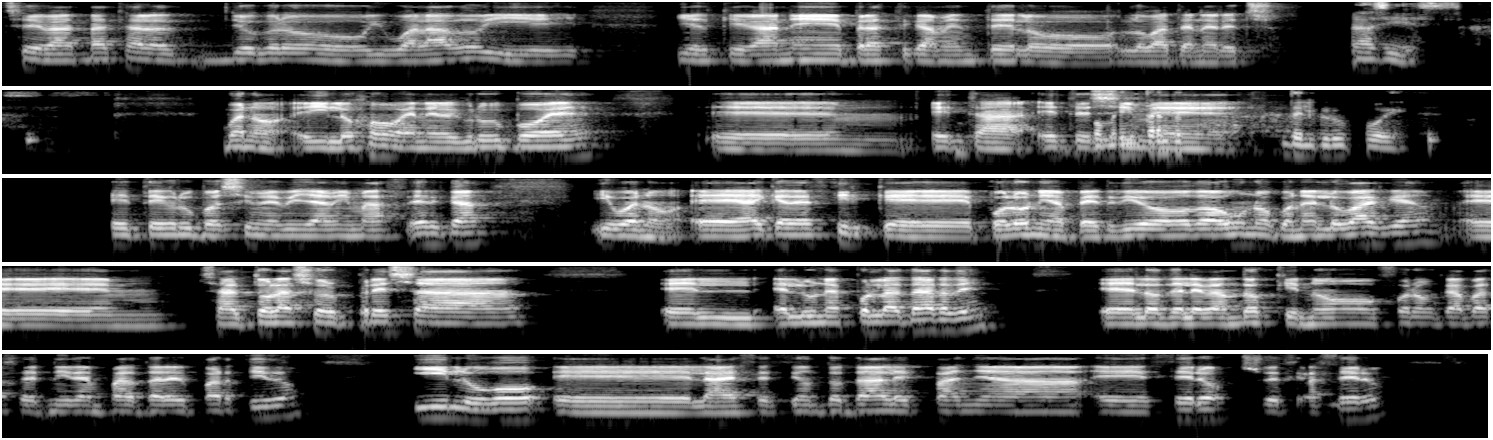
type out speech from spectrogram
Sí, va, va, a estar, yo creo, igualado y, y el que gane prácticamente lo, va a tener hecho. Así es. Bueno, y luego en el grupo E, eh, este sí me... Del grupo E. Este grupo sí me pilla a mí más cerca. Y bueno, eh, hay que decir que Polonia perdió 2-1 con Eslovaquia. Eh, saltó la sorpresa el, lunes por la tarde. los de Lewandowski no fueron capaces ni de empatar el partido. Y luego eh, la excepción total, España 0, eh, Suecia 0.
